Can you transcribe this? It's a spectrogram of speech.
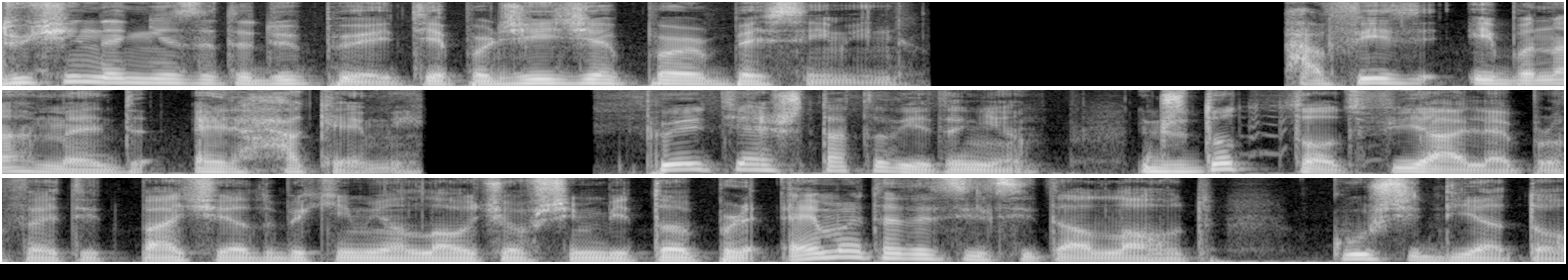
Dyqind e njëzet e dy pyetje-përgjigje për besimin. Hafidh ibn Ahmed el-Hakemi. Pyetja shtatëdhjetë e një. Ç'do të thotë fjala e Profetit, paqja dhe bekimi i Allahut qofshin mbi të, për emrat edhe cilësitë e Allahut? Kush i di ato,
